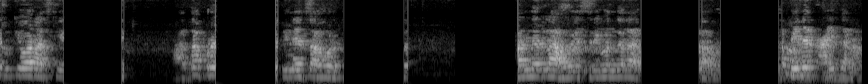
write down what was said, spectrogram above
किंवा राजकीय आता पिण्याचं आवडतं. पाण्याला हवंय श्रीगंधाला पिण्या ऐका ना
